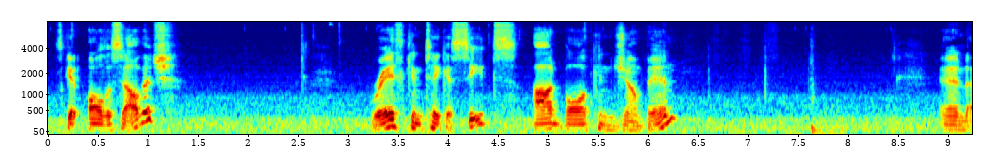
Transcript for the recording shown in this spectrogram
Let's get all the salvage. Wraith can take a seat. Oddball can jump in. And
